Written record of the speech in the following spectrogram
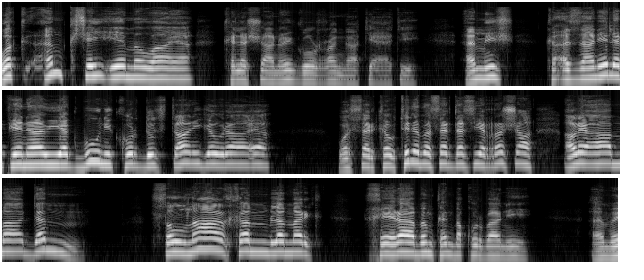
وەک ئەم کچەی ئێمە وایە کە لە شانۆی گوڵڕەنگا تیایەتی ئەمیش کە ئەزانێ لە پێناوی یەک بوونی کوردستانی گەورایە و سەرکەوتنە بەسەر دەسی ڕەشا ئەڵێ ئامادەم. سڵناخەم لە مەرگ خێرا بمکەن بە قوربانی، ئەمە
